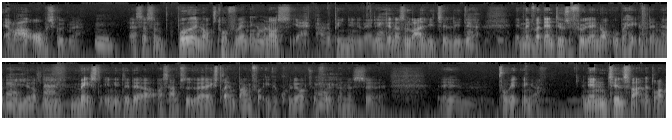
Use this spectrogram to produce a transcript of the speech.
er meget overbeskyttende. Mm. Altså sådan, både enormt store forventninger, men også, ja, pakker pigen ind i vandet. Ja. Den er sådan meget lige til lige der. Ja. Men hvordan det jo selvfølgelig er enormt ubehageligt for den her pige ja, at blive mast ind i det der, og samtidig være ekstremt bange for ikke at kunne leve op til ja. forældrenes øh, øh, forventninger. En anden tilsvarende drøm.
